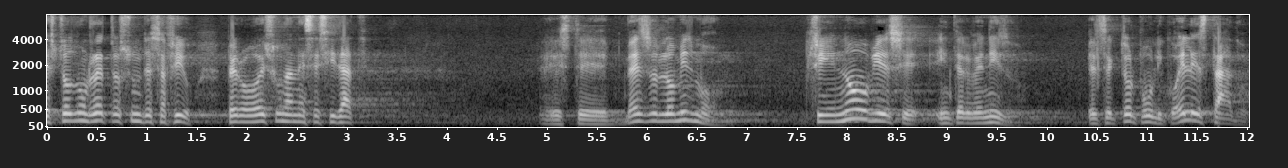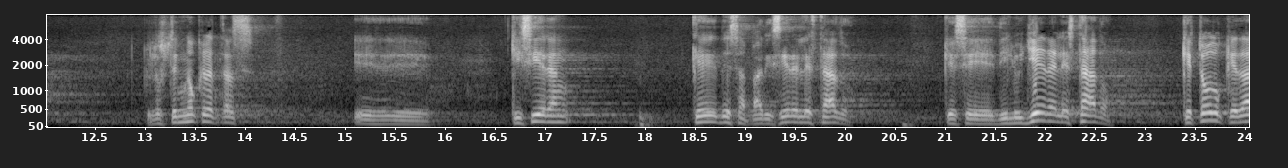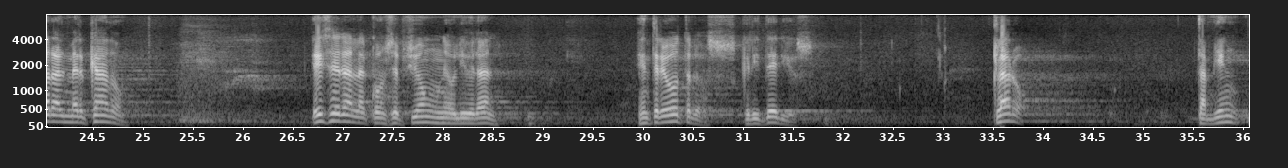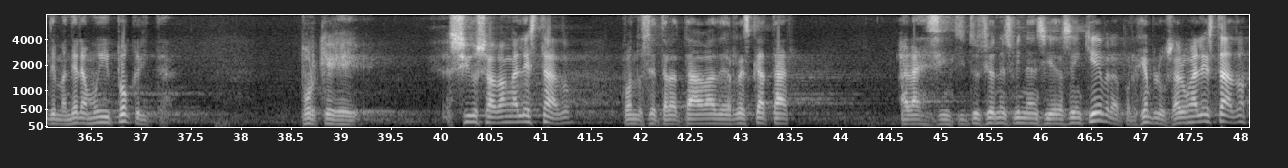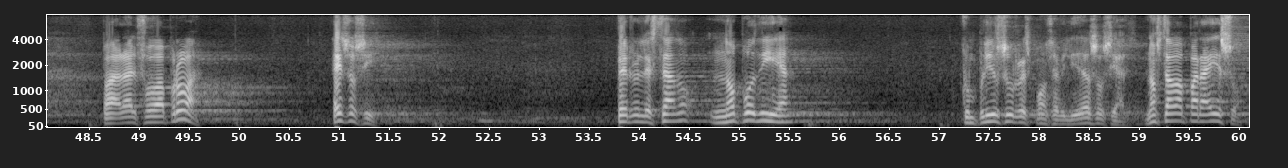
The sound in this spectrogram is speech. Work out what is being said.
Es todo un reto, es un desafío, pero es una necesidad. Este, es lo mismo. Si no hubiese intervenido el sector público, el Estado, los tecnócratas eh, quisieran que desapareciera el Estado, que se diluyera el Estado, que todo quedara al mercado. Esa era la concepción neoliberal, entre otros criterios. Claro, también de manera muy hipócrita, porque sí usaban al Estado cuando se trataba de rescatar a las instituciones financieras en quiebra. Por ejemplo, usaron al Estado para el FOBAPROA. Eso sí. Pero el Estado no podía cumplir su responsabilidad social. No estaba para eso.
